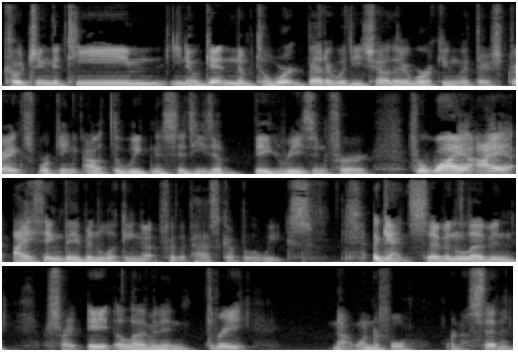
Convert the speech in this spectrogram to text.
coaching the team, you know, getting them to work better with each other, working with their strengths, working out the weaknesses. He's a big reason for for why I I think they've been looking up for the past couple of weeks. Again, 7-11, sorry, 8-11 and 3. Not wonderful. Or no, 7?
